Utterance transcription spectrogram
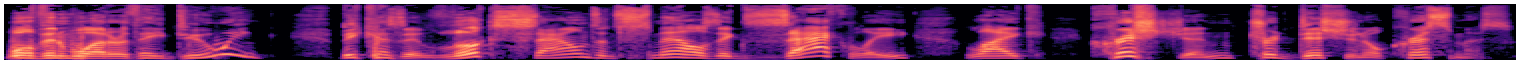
Well, then what are they doing? Because it looks, sounds, and smells exactly like Christian traditional Christmas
